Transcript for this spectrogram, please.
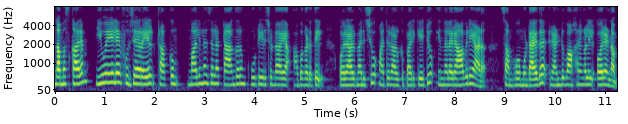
നമസ്കാരം. യു എയിലെ ഫുജേറയിൽ ട്രക്കും മലിനജല ടാങ്കറും കൂട്ടിയിടിച്ചുണ്ടായ അപകടത്തിൽ ഒരാൾ മരിച്ചു മറ്റൊരാൾക്ക് പരിക്കേറ്റു. ഇന്നലെ രാവിലെയാണ് സംഭവമുണ്ടായത്. രണ്ട് വാഹനങ്ങളിൽ ഒരെണ്ണം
